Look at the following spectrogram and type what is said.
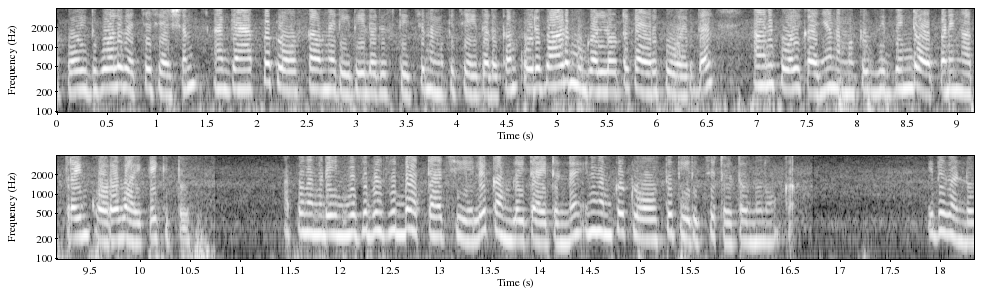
അപ്പോൾ ഇതുപോലെ വെച്ച ശേഷം ആ ഗ്യാപ്പ് ക്ലോസ് ആവുന്ന രീതിയിൽ ഒരു സ്റ്റിച്ച് നമുക്ക് ചെയ്തെടുക്കാം. ഒരുപാട് മുകളിലോട്ട് കയറി പോകരുത് അങ്ങനെ പോയി കഴിഞ്ഞാൽ നമുക്ക് സിബിന്റെ ഓപ്പണിംഗ് അത്രയും കുറവായിട്ടേ കിട്ടൂ. അപ്പോൾ നമ്മുടെ ഇൻവിസിബിൾ സിബ് അറ്റാച്ച് ചെയ്യൽ കംപ്ലീറ്റ് ആയിട്ടുണ്ട്. ഇനി നമുക്ക് ക്ലോത്ത് തിരിച്ചിട്ടിട്ട് ഒന്ന് നോക്കാം. ഇത് കണ്ടു?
